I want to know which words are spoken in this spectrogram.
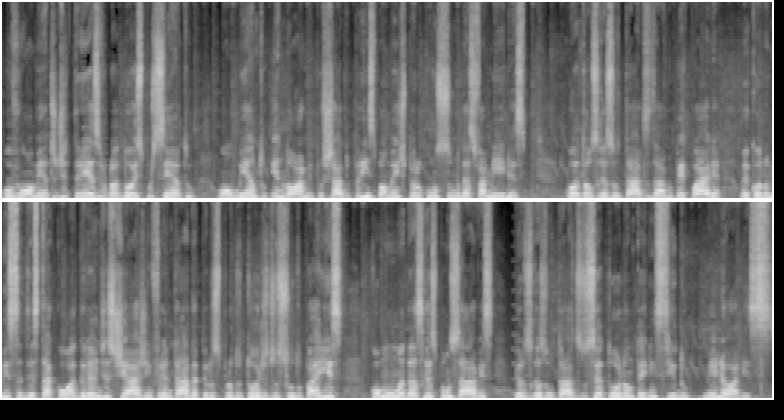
houve um aumento de 3,2%, um aumento enorme puxado principalmente pelo consumo das famílias. Quanto aos resultados da agropecuária, o economista destacou a grande estiagem enfrentada pelos produtores do sul do país como uma das responsáveis pelos resultados do setor não terem sido melhores.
